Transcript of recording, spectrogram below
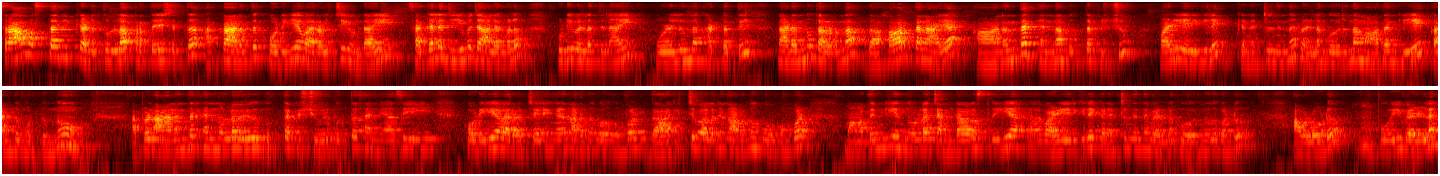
സ്രാവസ്തവിക്കടുത്തുള്ള പ്രദേശത്ത് അക്കാലത്ത് കൊടിയ വരൾച്ചയുണ്ടായി. സകല ജീവജാലങ്ങളും കുടിവെള്ളത്തിനായി ഉഴലുന്ന ഘട്ടത്തിൽ നടന്നു തളർന്ന ദഹാർത്തനായ ആനന്ദൻ എന്ന ബുദ്ധഭിക്ഷു വഴിയരികിലെ കിണറ്റിൽ നിന്ന് വെള്ളം കോരുന്ന മാതങ്കിയെ കണ്ടുമുട്ടുന്നു. അപ്പോൾ ആനന്ദൻ എന്നുള്ള ഒരു ബുദ്ധഭിക്ഷു ഒരു ബുദ്ധ സന്യാസി ഈ കൊടിയ വരൾച്ചയിൽ ഇങ്ങനെ നടന്നു പോകുമ്പോൾ ദാഹിച്ചു വളഞ്ഞ് നടന്നു പോകുമ്പോൾ മാതങ്കി എന്നുള്ള ചണ്ടാള സ്ത്രീ വഴിയരികിലെ കിണറ്റിൽ നിന്ന് വെള്ളം കോരുന്നത് കണ്ടു. അവളോട് പോയി വെള്ളം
